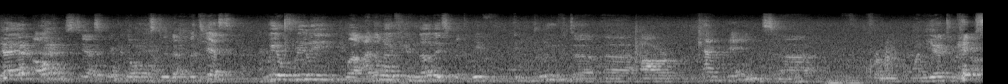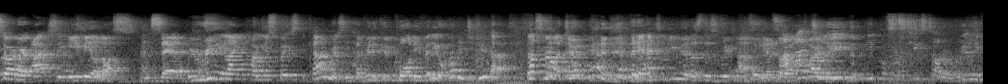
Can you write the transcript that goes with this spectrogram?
Yeah, almost, yes, we could almost do that. But yes, we are really, well, I don't know if you've noticed, but we've improved uh, uh, our campaigns uh, from one year to another. Kickstarter actually emailed us and said, we really like how you switched the cameras and have really good quality video. Why did you do that? That's not a joke. they actually emailed us this week asking us. And how- how actually, the people from Kickstarter really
